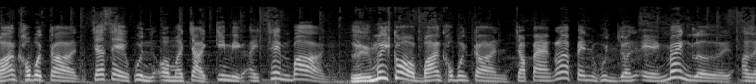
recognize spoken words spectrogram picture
บางขบวนการจะเสกหุ่นออกมาจากกิมมิคไอเทมบ้าง หรือไม่ก็บางขบวนการจะแปลงร่างเป็นหุ่นยนต์เองแม่งเลย อะไร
